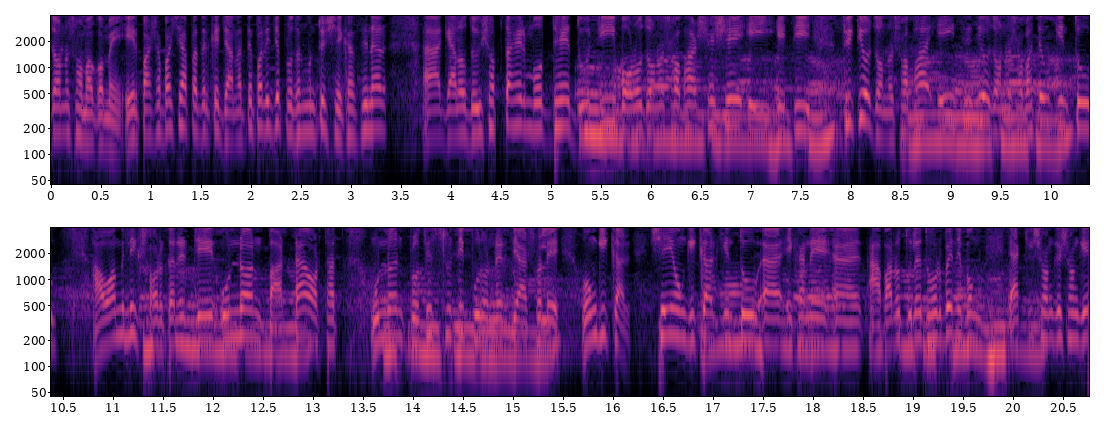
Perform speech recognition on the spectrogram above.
জনসমাগমে। এর পাশাপাশি আপনাদেরকে জানাতে পারি যে প্রধানমন্ত্রী শেখ হাসিনার গেল দুই সপ্তাহের মধ্যে দুটি বড় জনসভা শেষে এই এটি তৃতীয় জনসভা। এই তৃতীয় জনসভাতেও কিন্তু আওয়ামী লীগ সরকারের যে উন্নয়ন বার্তা অর্থাৎ উন্নয়ন প্রতিশ্রুতি পূরণের যে আসলে অঙ্গীকার সেই অঙ্গীকার কিন্তু এখানে আহ, আবারও তুলে ধরবেন এবং একই সঙ্গে সঙ্গে,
